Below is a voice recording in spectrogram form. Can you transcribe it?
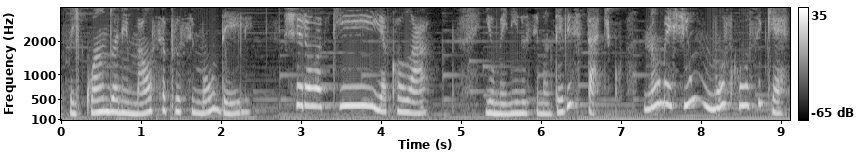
Foi quando o animal se aproximou dele, cheirou aqui e acolá. E o menino se manteve estático, não mexia um músculo sequer,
